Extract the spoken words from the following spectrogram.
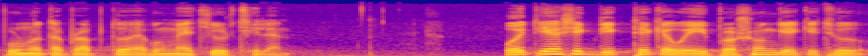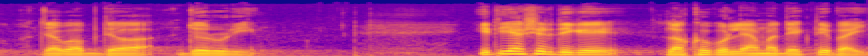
পূর্ণতাপ্রাপ্ত এবং ম্যাচিউর ছিলেন। ঐতিহাসিক দিক থেকেও এই প্রসঙ্গে কিছু জবাব দেওয়া জরুরি। ইতিহাসের দিকে লক্ষ্য করলে আমরা দেখতে পাই,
